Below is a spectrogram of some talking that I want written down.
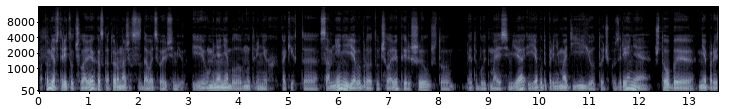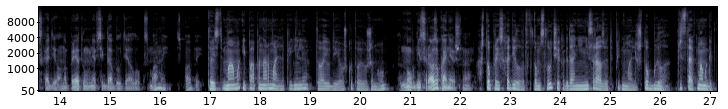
Потом я встретил человека, с которым начал создавать свою семью. И у меня не было внутренних каких-то сомнений. Я выбрал этого человека и решил, что это будет моя семья, и я буду принимать ее точку зрения, чтобы не происходило. Но при этом у меня всегда был диалог с мамой, с папой. То есть мама и папа нормально приняли твою девушку, твою жену? Ну, не сразу, конечно. А что происходило вот в том случае, когда они не сразу это принимали? Что было? Представь, мама говорит,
